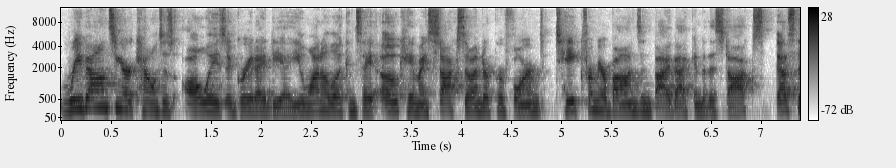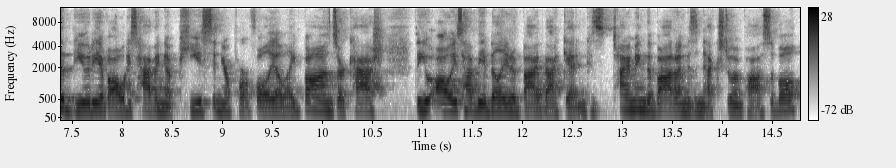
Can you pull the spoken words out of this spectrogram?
rebalancing your accounts is always a great idea. You want to look and say, okay, my stocks have underperformed. Take from your bonds and buy back into the stocks. That's the beauty of always having a piece in your portfolio like bonds or cash that you always have the ability to buy back in because timing the bottom is next to impossible.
